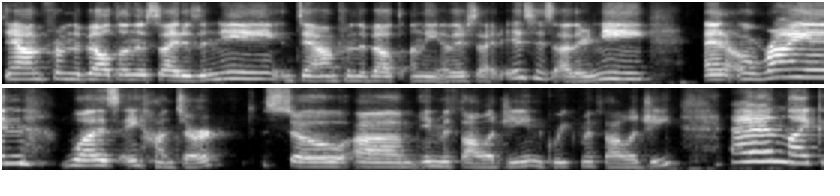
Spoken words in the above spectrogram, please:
Down from the belt on this side is a knee. Down from the belt on the other side is his other knee. And Orion was a hunter so um, in mythology in greek mythology and like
